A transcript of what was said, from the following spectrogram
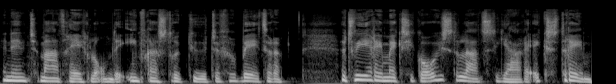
en neemt maatregelen om de infrastructuur te verbeteren. Het weer in Mexico is de laatste jaren extreem.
